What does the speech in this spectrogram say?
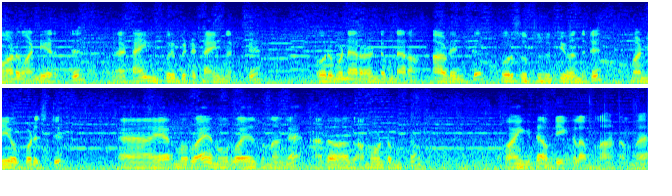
மாடு வண்டி எடுத்துகிட்டு டைம் குறிப்பிட்ட டைம் இருக்குது ஒரு மணி நேரம் ரெண்டு மணி நேரம் அப்படின்ட்டு ஒரு சுற்றி சுற்றி வந்துட்டு வண்டியை ஒப்படைச்சிட்டு இரநூறுவாயோ நூறுரூவாயோ சொன்னாங்க. அதை அமௌண்ட்டை மட்டும் வாங்கிட்டு அப்படியே கிளம்பலாம் நம்ம.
